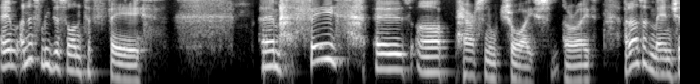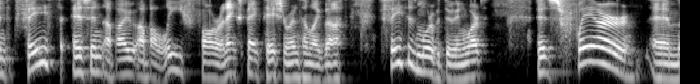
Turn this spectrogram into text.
Um, and this leads us on to faith. Um, faith is a personal choice, all right. And as I've mentioned, faith isn't about a belief or an expectation or anything like that. Faith is more of a doing word. It's where um,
